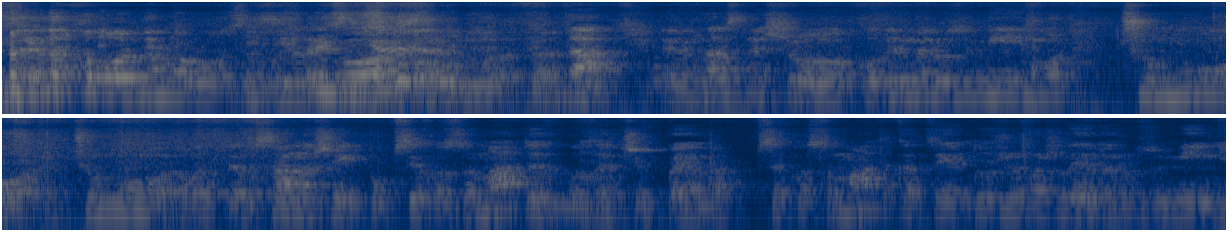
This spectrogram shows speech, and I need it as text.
з'їли- холодне морозиво. і з'їли кологеном. Так, Е, власне, що коли ми розуміємо, чому, чому от Оксана ще й по психосоматику зачепила, психосоматика це є дуже важливе розуміння.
